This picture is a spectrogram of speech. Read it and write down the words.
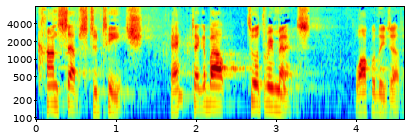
concepts to teach. Okay? Take about two or three minutes. Walk with each other.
